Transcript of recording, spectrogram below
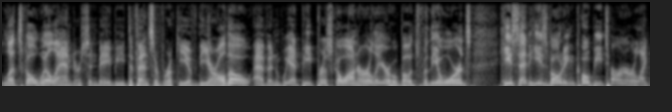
Let's go, Will Anderson, baby, defensive rookie of the year. Although Evan, we had Pete Prisco on earlier, who votes for the awards. He said he's voting Kobie Turner like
